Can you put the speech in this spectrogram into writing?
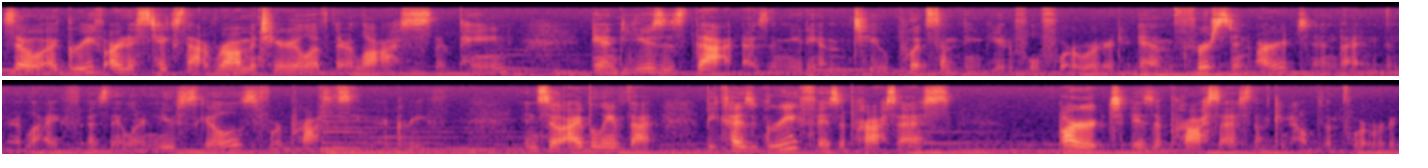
So a grief artist takes that raw material of their loss, their pain, and uses that as a medium to put something beautiful forward, um, first in art and then in their life as they learn new skills for processing their grief. And so I believe that because grief is a process, art is a process that can help them forward.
